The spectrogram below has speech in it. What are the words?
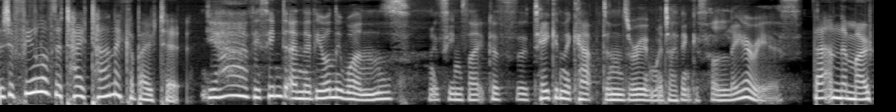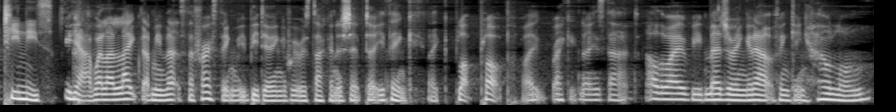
There's a feel of the Titanic about it. Yeah, they seem to, and they're the only ones it seems like, because they're taking the captain's room, which I think is hilarious. That and the martinis. Yeah, well, I like, I mean, that's the first thing we'd be doing if we were stuck on a ship, don't you think? Like, plop, plop. I recognize that. Although I would be measuring it out, thinking, how long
